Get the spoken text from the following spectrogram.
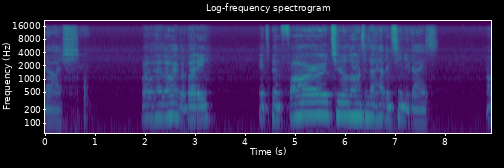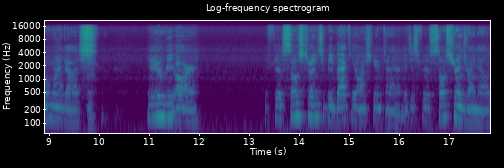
gosh. Well, hello everybody. It's been far too long since I haven't seen you guys. Oh my gosh. Here we are. It feels so strange to be back here on stream tonight. It just feels so strange right now.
